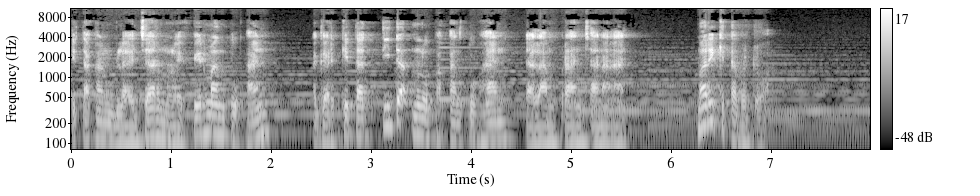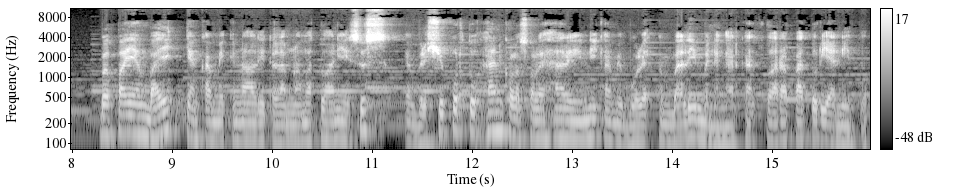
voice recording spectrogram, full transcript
kita akan belajar melalui firman Tuhan agar kita tidak melupakan Tuhan dalam perencanaan. Mari kita berdoa. Bapak yang baik yang kami kenal di dalam nama Tuhan Yesus, kami bersyukur Tuhan kalau sore hari ini kami boleh kembali mendengarkan suara paturian itu.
